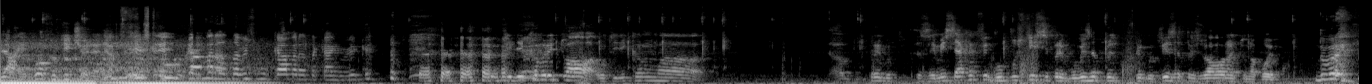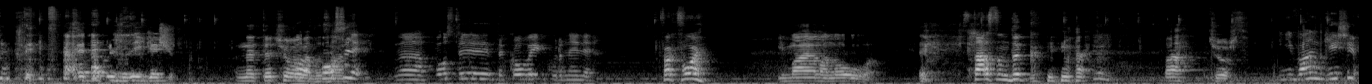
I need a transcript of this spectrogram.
Бягай, просто тичане. Виж му камерата, виж му камерата как вика. Отиди към ритуала, отиди към... Вземи всякакви глупости и се приготви за, при- приготви за призваването на Бойко. Добре. Това призови Гешев. Не те чуваме да знаеш. После такова и Корнелия. Това какво е? И Майя Манолова. Стар съндък. А, чуваш се. Иван Гешев.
